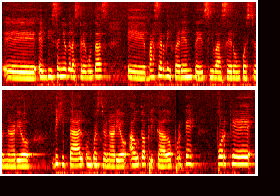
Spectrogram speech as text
eh, el diseño de las preguntas va a ser diferente si va a ser un cuestionario digital, un cuestionario autoaplicado. ¿Por qué? Porque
